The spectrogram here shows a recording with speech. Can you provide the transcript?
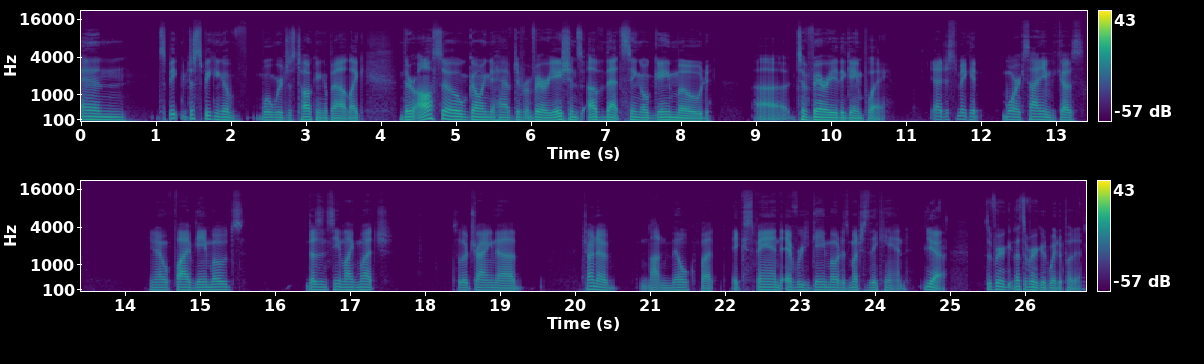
And speak just speaking of what we're just talking about, like they're also going to have different variations of that single game mode uh, to vary the gameplay. Yeah, just to make it more exciting because, you know, five game modes doesn't seem like much. So they're trying to, trying to not milk, but expand every game mode as much as they can. Yeah, it's a very that's a very good way to put it.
